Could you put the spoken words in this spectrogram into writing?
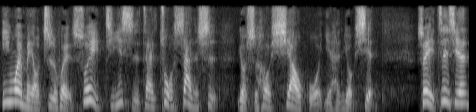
因为没有智慧，所以即使在做善事，有时候效果也很有限。所以这些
